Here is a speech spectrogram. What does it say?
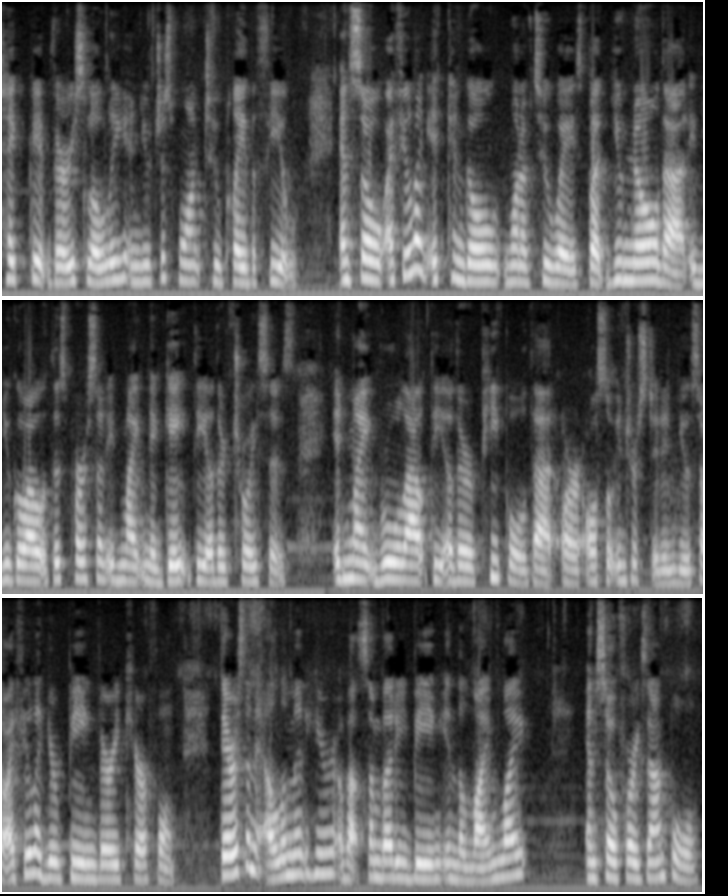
take it very slowly and you just want to play the field. And so I feel like it can go one of two ways, but you know that if you go out with this person, it might negate the other choices. It might rule out the other people that are also interested in you. So I feel like you're being very careful. There's an element here about somebody being in the limelight. And so, for example,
